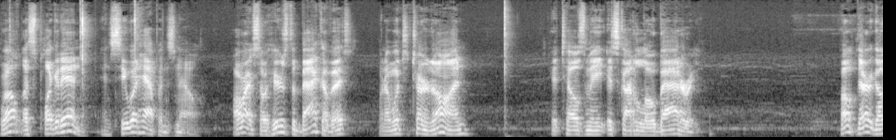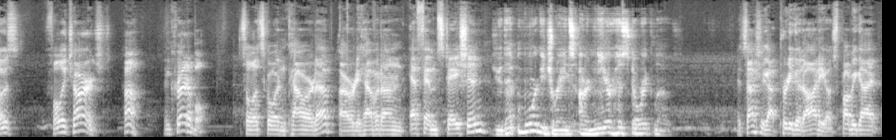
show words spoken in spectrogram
Well, let's plug it in and see what happens now. Alright, so here's the back of it. When I went to turn it on, it tells me it's got a low battery. Oh, there it goes. Fully charged. Huh. Incredible. So let's go ahead and power it up. I already have it on an FM station. That mortgage rates are near historic lows. It's actually got pretty good audio. It's probably got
